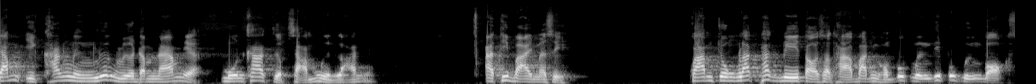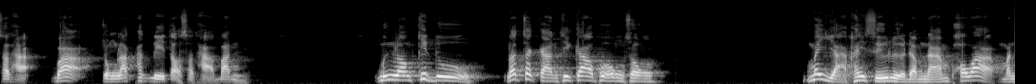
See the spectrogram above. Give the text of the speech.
ย้ำอีกครั้งหนึ่งเรื่องเรือดำน้ำเนี่ย มูลค่าเกือบสามหมื่นล้านเนี่ยอธิบายมาสิ ความจงรักภักดีต่อสถาบันของพวกมึงที่พวกมึงบอกสถาว่าจงรักภักดีต่อสถาบัน มึงลองคิดดูรัชกาลที่เก้าพระองค์ทรง ไม่อยากให้ซื้อเรือดำน้ำเพราะว่ามัน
